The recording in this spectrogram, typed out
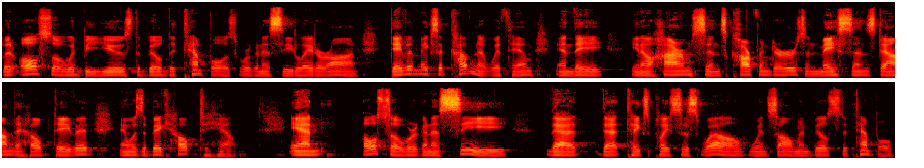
but also would be used to build the temple, as we're going to see later on. David makes a covenant with him, and they, you know, Hiram sends carpenters and masons down to help David, and was a big help to him. And also, we're going to see that, that takes place as well when Solomon builds the temple.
